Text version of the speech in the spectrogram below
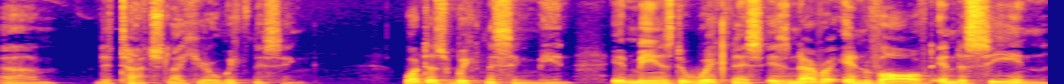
um, detached, like you're witnessing. What does witnessing mean? It means the witness is never involved in the scene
